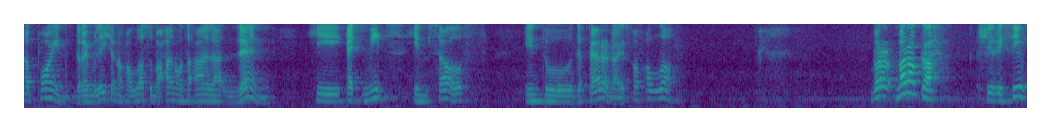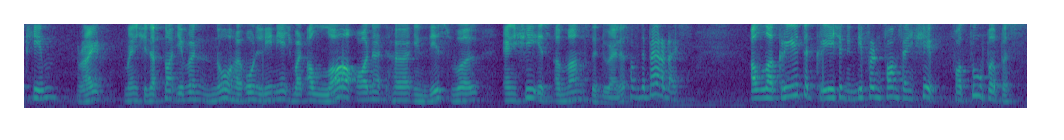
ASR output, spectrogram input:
a point, the revelation of Allah subhanahu wa ta'ala, then he admits himself into the paradise of Allah. Bar- Barakah, she received him, right? When she does not even know her own lineage, but Allah honored her in this world and she is amongst the dwellers of the paradise. Allah created creation in different forms and shape for two purpose.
